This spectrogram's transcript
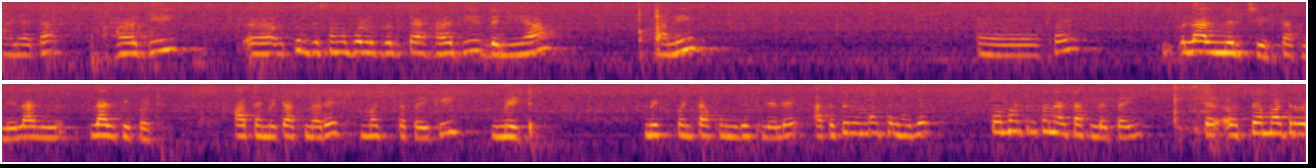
आणि आता हळदी तुमच्या संग बोलत बोलत काय? हळदी धनिया आणि काय? लाल मिरची टाकली. लाल लाल तिखट. आता मी टाकणार आहे मस्तपैकी मीठ. मीठ पण टाकून घेतलेले आता तुम्ही मसाल्याचं टमाटर पण नाही टाकलं ताई? तर टमाटर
